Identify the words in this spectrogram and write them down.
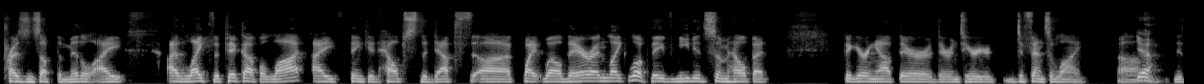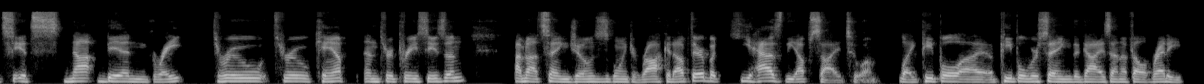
presence up the middle. I I like the pickup a lot. I think it helps the depth uh, quite well there. And like, look, they've needed some help at figuring out their their interior defensive line. Um, yeah, it's it's not been great through through camp and through preseason. I'm not saying Jones is going to rock it up there, but he has the upside to him. Like people, uh, people were saying the guy's NFL ready.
